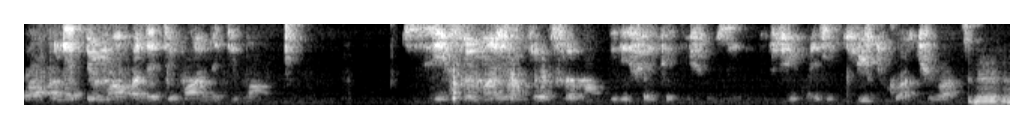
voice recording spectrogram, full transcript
Bon, honnêtement, honnêtement, honnêtement, si vraiment j'avais vraiment envie de faire quelque chose, c'est de poursuivre mes études, quoi, tu vois. Mm.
